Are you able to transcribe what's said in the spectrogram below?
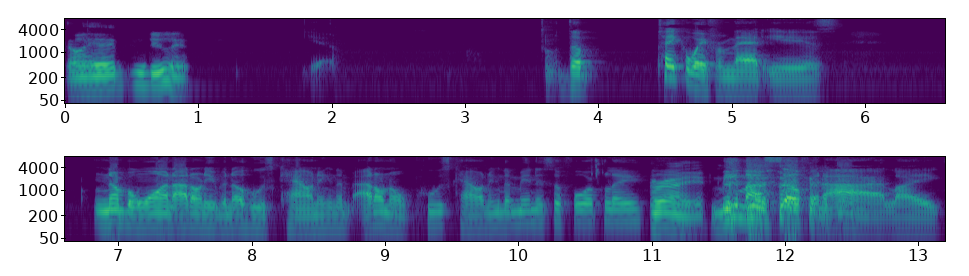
Go ahead and do it. Yeah. The takeaway from that is number one, I don't even know who's counting them. I don't know who's counting the minutes of foreplay. Right. Me, myself, and I, like,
